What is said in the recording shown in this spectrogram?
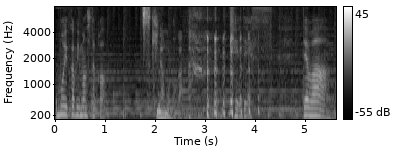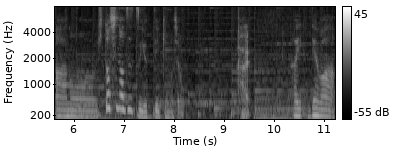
思い浮かびましたか？好きなものが。OK です。ではあの一品ずつ言っていきましょう。はい。はい。では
